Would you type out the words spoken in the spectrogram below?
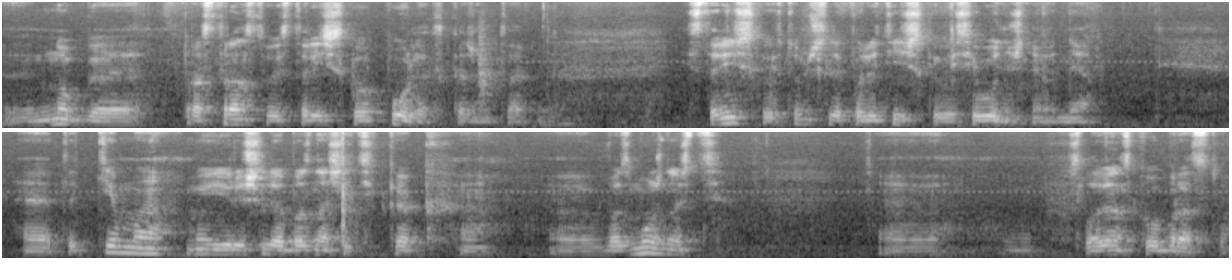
многое пространство исторического поля, скажем так. Исторического, и в том числе политического и сегодняшнего дня. Эта тема, мы ее решили обозначить как э, э, возможность э, славянского братства.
